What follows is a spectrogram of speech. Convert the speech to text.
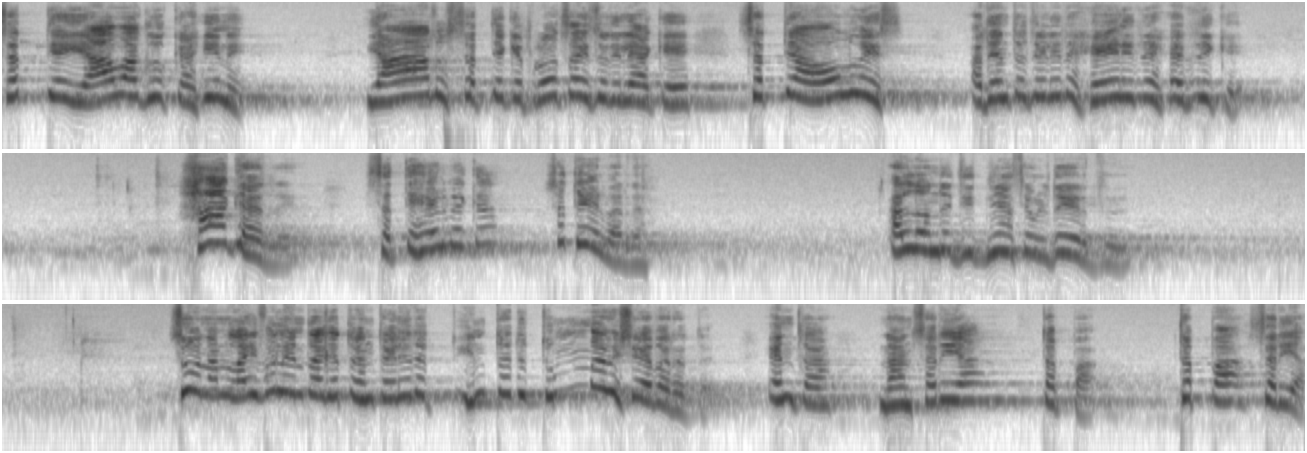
ಸತ್ಯ ಯಾವಾಗಲೂ ಕಹಿನೆ. ಯಾರು ಸತ್ಯಕ್ಕೆ ಪ್ರೋತ್ಸಾಹಿಸೋದಿಲ್ಲ ಯಾಕೆ? ಸತ್ಯ ಆಲ್ವೇಸ್ ಅದೆಂತ ತಿಳಿದರೆ ಹೇಳಿದರೆ ಹೆದರಿಕೆ. ಹಾಗಾದರೆ ಸತ್ಯ ಹೇಳಬೇಕಾ? ಸತ್ಯ ಹೇಳಬಾರ್ದ? ಅಲ್ಲೊಂದು ಜಿಜ್ಞಾಸೆ ಉಳ್ದೇ ಇರ್ತದೆ. ಸೊ ನಮ್ಮ ಲೈಫಲ್ಲಿ ಎಂತಾಗುತ್ತೆ ಅಂತ ಹೇಳಿದರೆ ಇಂಥದ್ದು ತುಂಬ ವಿಷಯ ಬರುತ್ತೆ. ಎಂತ? ನಾನು ಸರಿಯಾ? ತಪ್ಪ? ತಪ್ಪ? ಸರಿಯಾ?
